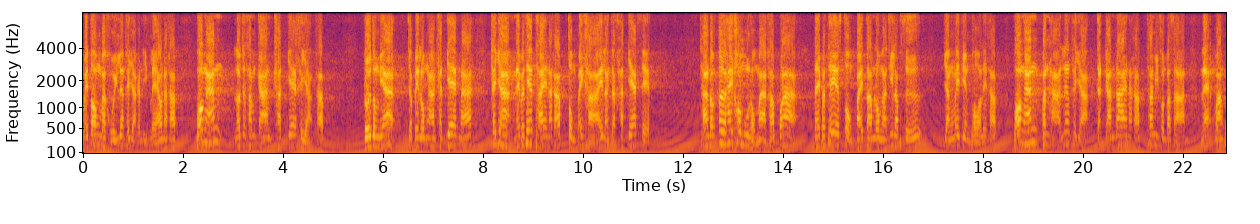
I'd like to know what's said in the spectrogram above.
ไม่ต้องมาคุยเรื่องขยะกันอีกแล้วนะครับ เพราะงั้นเราจะทำการคัดแยกขยะครับ โดยตรงนี้จะเป็นโรงงานคัดแยกนะ ขยะในประเทศไทยนะครับ ส่งไปขายหลังจากคัดแยกเสร็จ ทางดรให้ข้อมูลผมมาครับว่าในประเทศส่งไปตามโรงงานที่รับซื้อยังไม่เพียงพอเลยครับ เพเพราะงั้นปัญหาเรื่องขยะจัดการได้นะครับ ถ้ามีคนประสานและวางแผ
